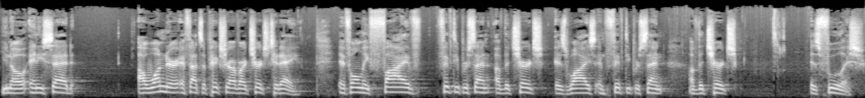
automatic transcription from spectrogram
you know, and he said, I wonder if that's a picture of our church today. If only five, 50% of the church is wise and 50% of the church is foolish.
